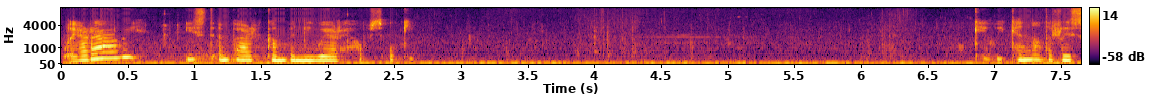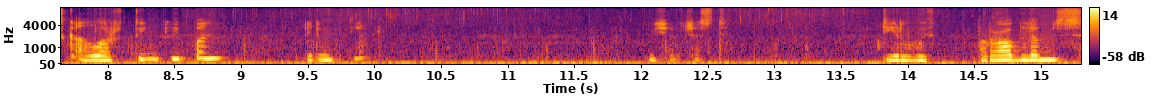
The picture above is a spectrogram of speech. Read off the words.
Where are we? East Empire Company warehouse. Okay. Okay, we cannot risk alerting people. I don't think. We shall just deal with problems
